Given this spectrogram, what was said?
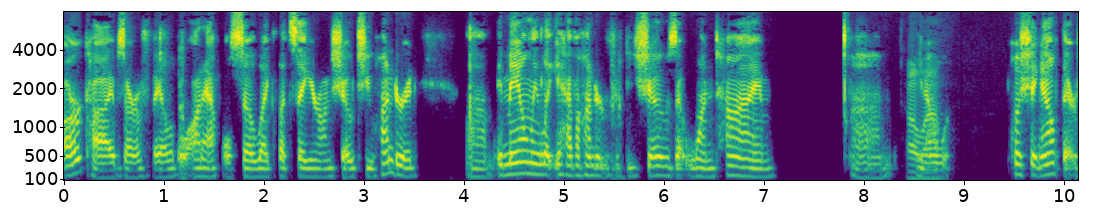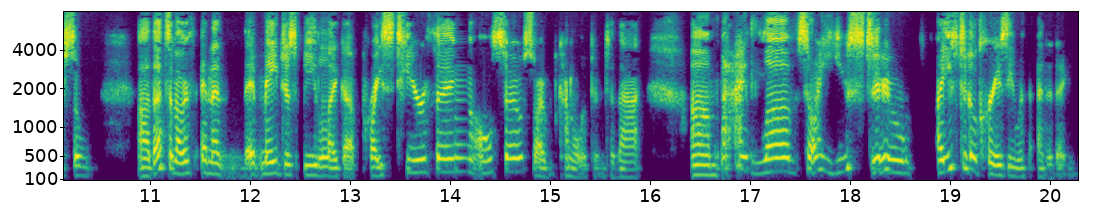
archives are available on apple. So like let's say you're on show 200 um, it may only let you have 150 shows at one time um, oh, you wow. know pushing out there. So uh, that's another and it, it may just be like a price tier thing also so i would kind of look into that. Um, but i love so i used to i used to go crazy with editing.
